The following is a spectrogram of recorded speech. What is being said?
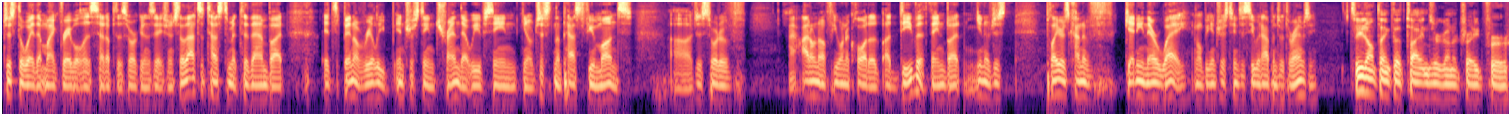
just the way that Mike Vrabel has set up this organization. So that's a testament to them, but it's been a really interesting trend that we've seen, you know, just in the past few months. Uh, just sort of I I don't know if you want to call it a, a diva thing, but you know, just players kind of getting their way. It'll be interesting to see what happens with Ramsey. So you don't think the Titans are going to trade for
